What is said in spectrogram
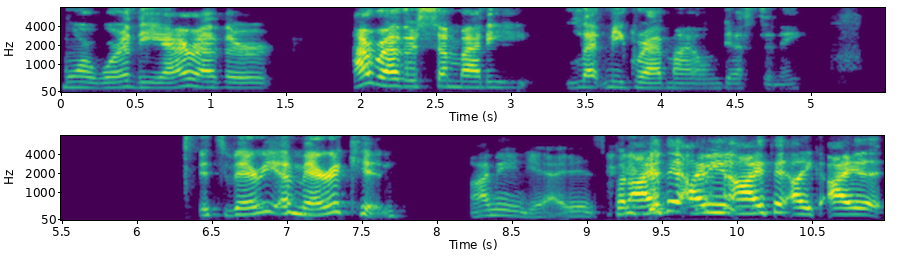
more worthy. I rather, I rather somebody let me grab my own destiny. It's very American. I mean, yeah, it is. But I think I mean I think like I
